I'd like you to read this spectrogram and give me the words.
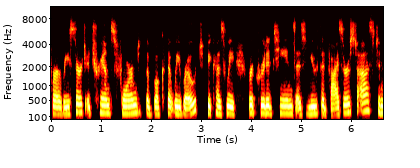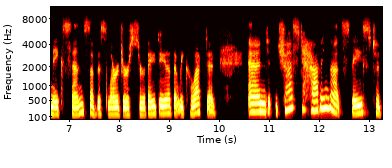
for our research. It transformed the book that we wrote because we recruited teens as youth advisors to us to make sense of this larger survey data that we collected. And just having that space to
